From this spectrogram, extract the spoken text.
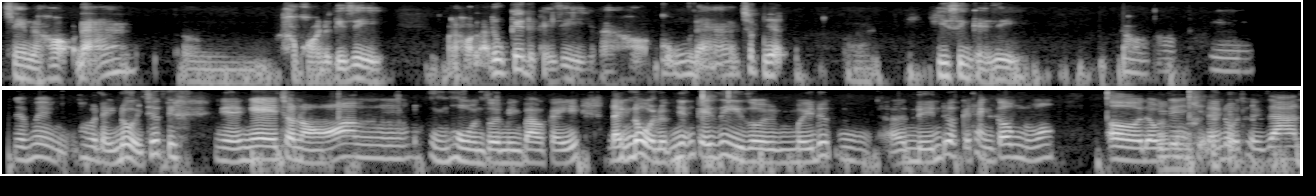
xem là họ đã um, học hỏi được cái gì và họ đã đúc kết được cái gì và họ cũng đã chấp nhận uh, hy sinh cái gì đó. Ờ, ok. Nếu mình thôi đánh đổi trước đi, nghe nghe cho nó um, hùng hồn rồi mình vào cái đánh đổi được những cái gì rồi mới được uh, đến được cái thành công đúng không? Ờ đầu tiên chị đánh đổi thời gian.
